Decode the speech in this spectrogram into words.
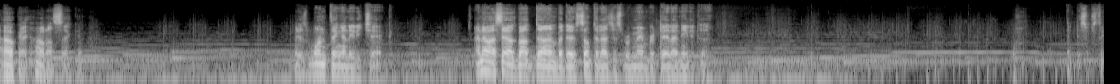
Okay, hold on a second. There's one thing I need to check. I know I said I was about done, but there's something I just remembered that I needed to. I think this was the.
